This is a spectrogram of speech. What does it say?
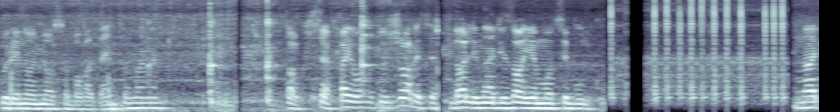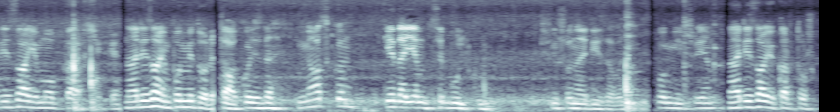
Куриного м'яса багатенько в мене. Так, все, хай воно тут жариться. Далі нарізаємо цибульку. Нарізаємо перчики. Нарізаємо помідори. Так, ось де м'яско. Кидаємо цибульку. Всю, що нарізали. Помішуємо. Нарізаю картошку.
